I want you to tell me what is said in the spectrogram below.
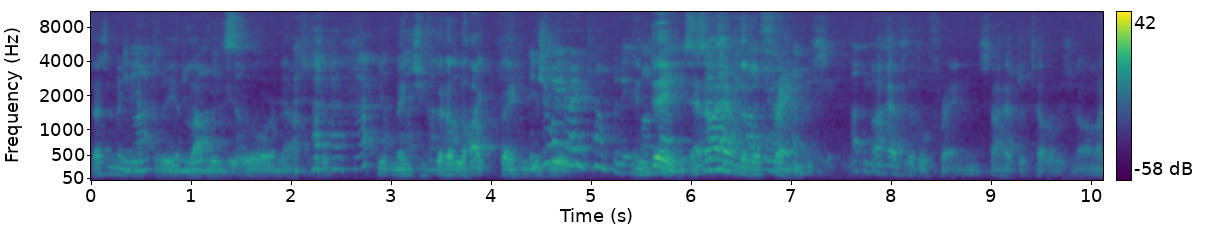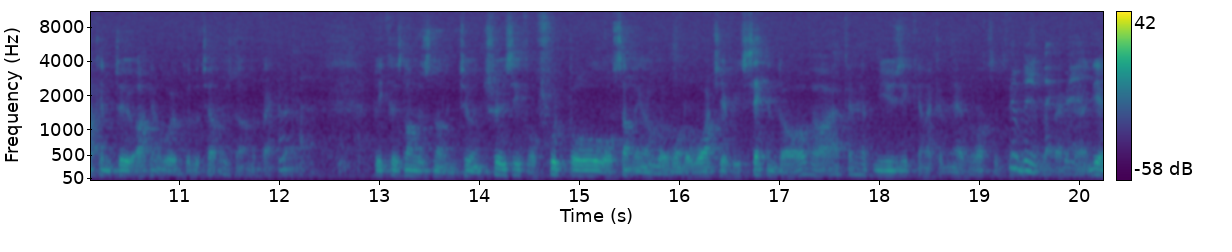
Doesn't mean You you, like have to be in love with you yourself. or a narcissist. it means you've got to like being with Enjoy you. your own company. Indeed, and I have little like friends. Nothing I have little friends. I have the television on. I can do. I can work with the television on in the background Okay. because as long as it's not too intrusive or football or something I want to watch every second of, I can have music and I can have lots of Little things. bit of in the background. Yeah,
